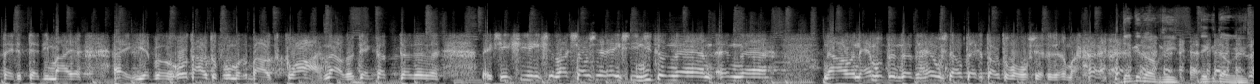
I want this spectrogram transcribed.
tegen Teddy Meijer... Hé, hey, je hebt een rotauto voor me gebouwd. Klaar. Nou, ik denk dat... dat, ik, zie, ik, zie, ik, laat ik zo zeggen, ik zie niet een... een eh, nou, een Hamilton dat heel snel tegen Toto Wolff zeggen, zeg maar. Denk het ook niet. Denk het ook niet.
